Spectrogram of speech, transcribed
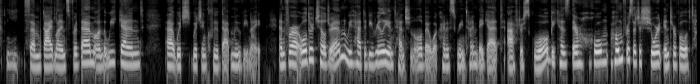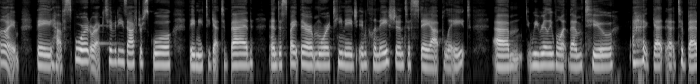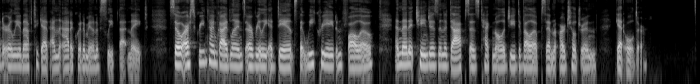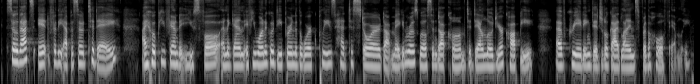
some guidelines for them on the weekend, uh, which which include that movie night. And for our older children, we've had to be really intentional about what kind of screen time they get after school because they're home home for such a short interval of time. They have sport or activities after school. They need to get to bed. And despite their more teenage inclination to stay up late, um, we really want them to get uh, to bed early enough to get an adequate amount of sleep that night. So, our screen time guidelines are really a dance that we create and follow, and then it changes and adapts as technology develops and our children get older. So, that's it for the episode today. I hope you found it useful. And again, if you want to go deeper into the work, please head to store.meganrosewilson.com to download your copy of Creating Digital Guidelines for the Whole Family.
